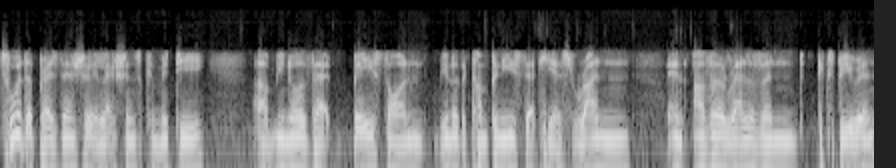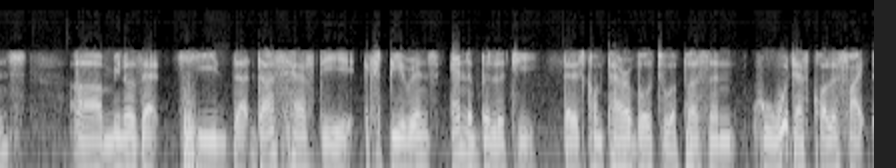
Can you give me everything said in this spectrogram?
to the Presidential Elections Committee, um, you know, that based on, you know, the companies that he has run and other relevant experience, um, you know, that he d- does have the experience and ability that is comparable to a person who would have qualified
